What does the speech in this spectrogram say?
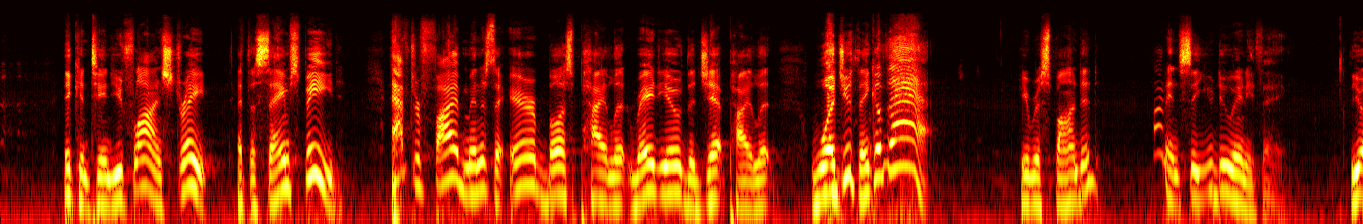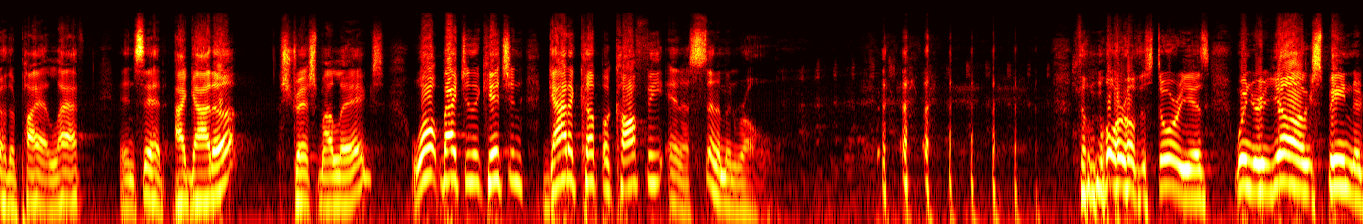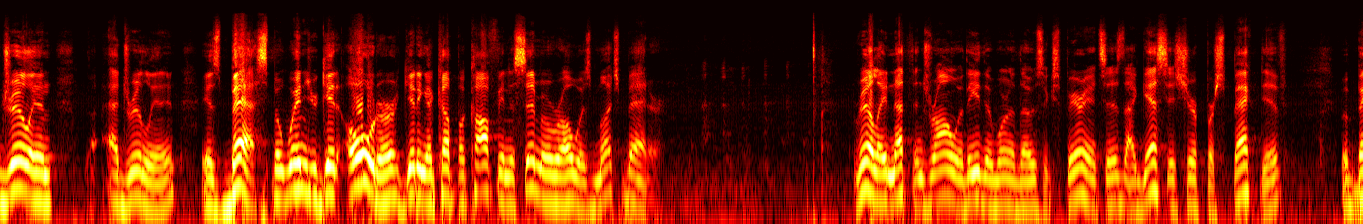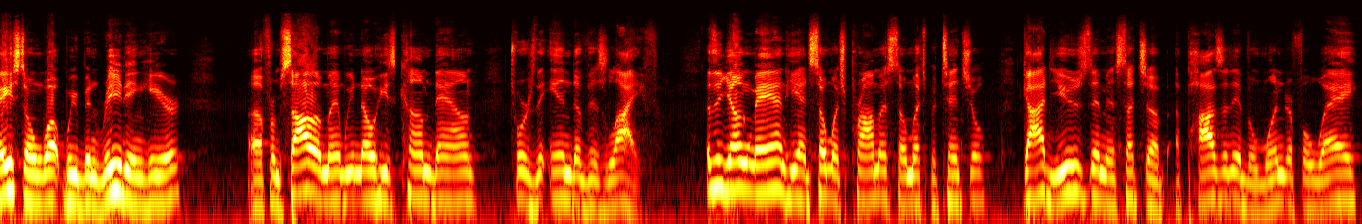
It continued flying straight at the same speed after five minutes, the Airbus pilot radioed the jet pilot, What'd you think of that? He responded, I didn't see you do anything. The other pilot laughed and said, I got up, stretched my legs, walked back to the kitchen, got a cup of coffee and a cinnamon roll. the moral of the story is when you're young, speeding adrenaline, adrenaline is best, but when you get older, getting a cup of coffee and a cinnamon roll is much better. really, nothing's wrong with either one of those experiences. I guess it's your perspective. But based on what we've been reading here uh, from Solomon, we know he's come down towards the end of his life. As a young man, he had so much promise, so much potential. God used him in such a, a positive and wonderful way,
